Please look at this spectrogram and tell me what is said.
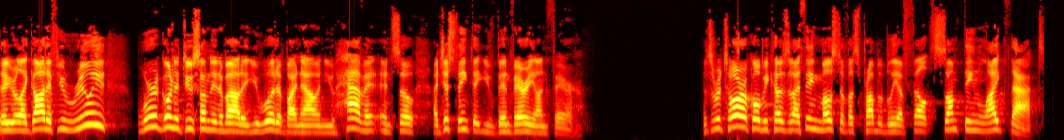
that you're like, God, if you really were going to do something about it, you would have by now, and you haven't. And so I just think that you've been very unfair. It's rhetorical because I think most of us probably have felt something like that.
